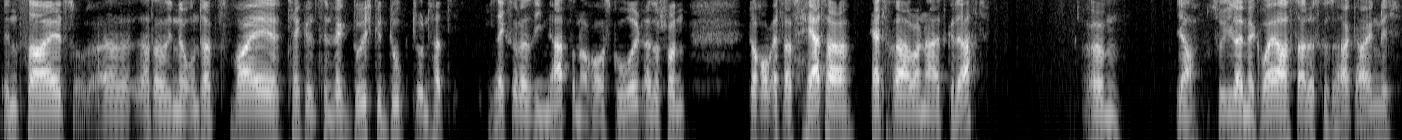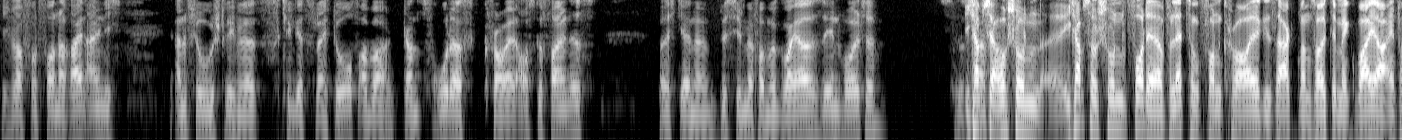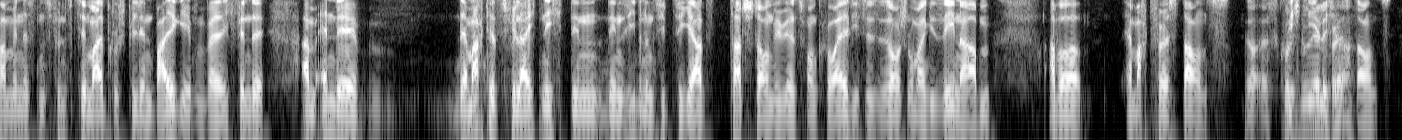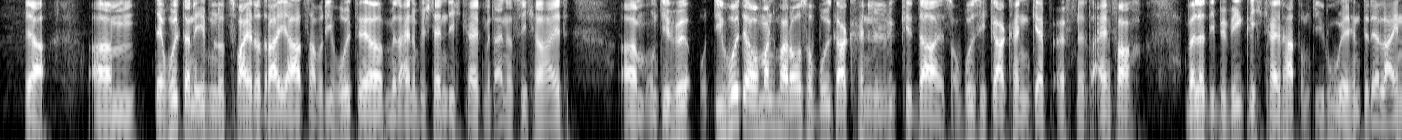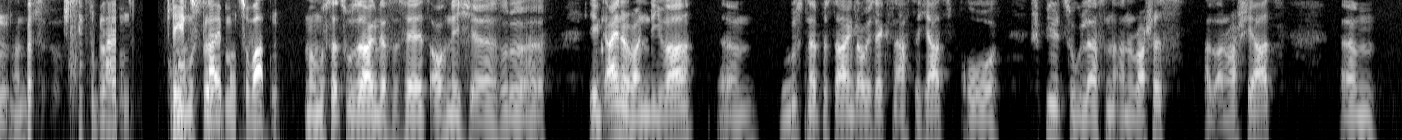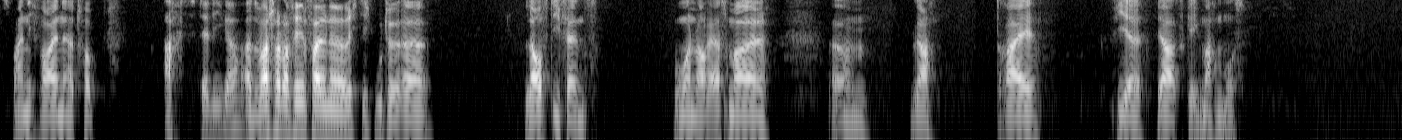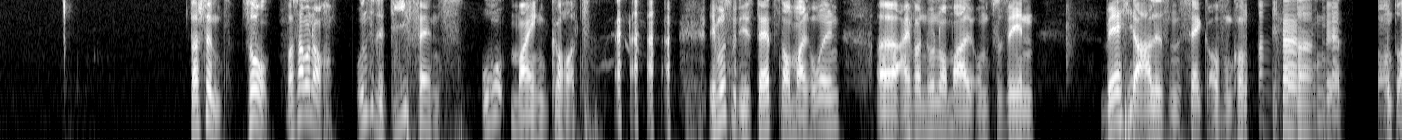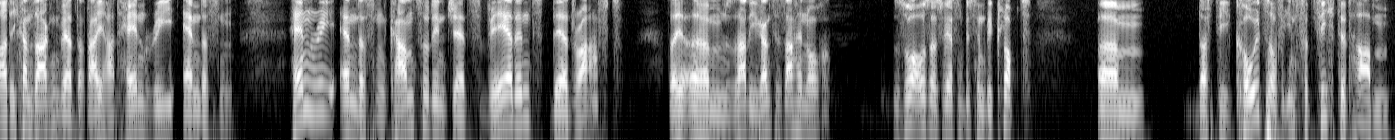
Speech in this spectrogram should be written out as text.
Inside, äh, hat er sich nur unter zwei Tackles hinweg durchgeduckt und hat sechs oder sieben Yards dann auch rausgeholt. Also schon doch auch etwas härter, härterer Runner als gedacht. Ähm, ja, zu Eli McGuire hast du alles gesagt eigentlich. Ich war von vornherein eigentlich, in Anführungsstrichen, das klingt jetzt vielleicht doof, aber ganz froh, dass Crowell ausgefallen ist, weil ich gerne ein bisschen mehr von McGuire sehen wollte. Das ich habe es ja auch schon, ich habe es auch schon vor der Verletzung von Crowell gesagt, man sollte McGuire einfach mindestens 15 Mal pro Spiel den Ball geben, weil ich finde, am Ende der macht jetzt vielleicht nicht den, den 77 Yards Touchdown, wie wir es von Crowell diese Saison schon mal gesehen haben, aber er macht First Downs. Ja, es ist kontinuierlich. First Downs. Ja. Ähm, der holt dann eben nur zwei oder drei Yards, aber die holt er mit einer Beständigkeit, mit einer Sicherheit. Ähm, und die, die holt er auch manchmal raus, obwohl gar keine Lücke da ist, obwohl sich gar kein Gap öffnet. Einfach, weil er die Beweglichkeit hat und die Ruhe hinter der Line und stehen zu bleiben, stehen zu bleiben und zu warten. Man muss dazu sagen, dass es ja jetzt auch nicht äh, so eine irgendeine Run, die war. Ähm, Houston hat bis dahin, glaube ich, 86 Yards pro Spiel zugelassen an Rushes, also an Rush Yards. Ähm, das meine ich war in der Top 8 der Liga. Also war schon auf jeden Fall eine richtig gute äh, Laufdefense, wo man auch erstmal ähm, ja, drei, vier Yards gegen machen muss. Das stimmt. So, was haben wir noch? Unsere Defense. Oh mein Gott. ich muss mir die Stats nochmal holen. Äh, einfach nur nochmal, um zu sehen, wer hier alles einen Sack auf dem Konto hat. Ich kann sagen, wer drei hat. Henry Anderson. Henry Anderson kam zu den Jets während der Draft. Da ähm, sah die ganze Sache noch so aus, als wäre es ein bisschen bekloppt, ähm, dass die Colts auf ihn verzichtet haben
